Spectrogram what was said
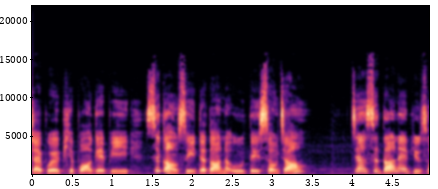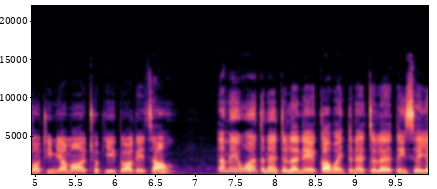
တိုက်ပွဲဖြစ်ပွားခဲ့ပြီးစစ်ကောင်စီတပ်သား2ဦးသေဆုံးကြောင်းကြံစစ်သားနဲ့ပြူစောထီများမှထွက်ပြေးသွားခဲ့ကြောင်း MA1 တနက်တလက်နဲ့ကာပိုင်တနက်တလက်သိမ်းဆည်းရ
